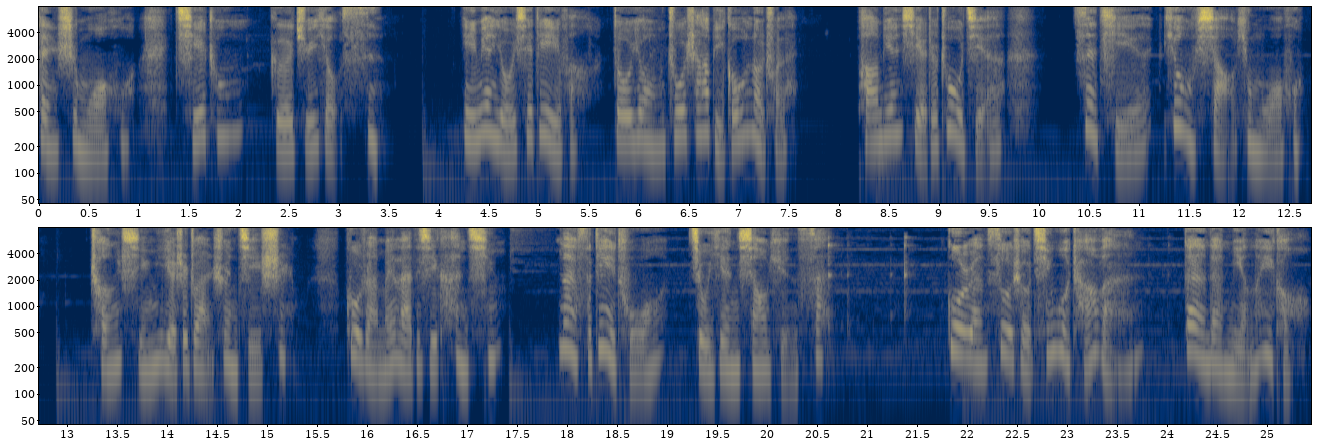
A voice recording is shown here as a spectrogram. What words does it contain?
很是模糊，其中格局有四，里面有一些地方都用朱砂笔勾勒出来，旁边写着注解，字体又小又模糊，成型也是转瞬即逝。顾阮没来得及看清，那幅地图就烟消云散。顾阮素手轻握茶碗，淡淡抿了一口，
